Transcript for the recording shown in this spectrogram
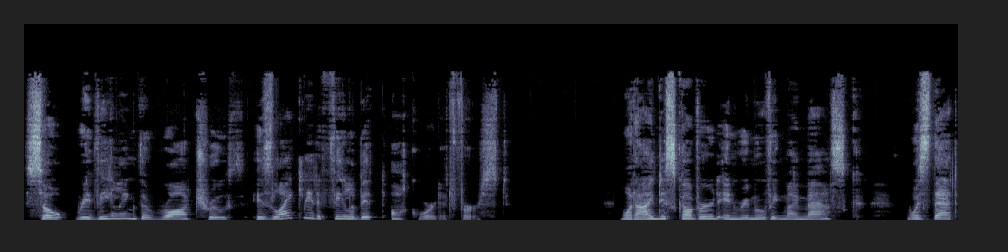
so revealing the raw truth is likely to feel a bit awkward at first. What I discovered in removing my mask was that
